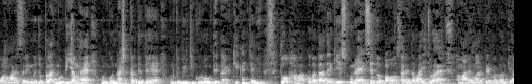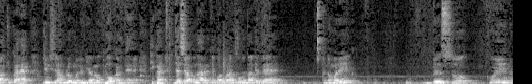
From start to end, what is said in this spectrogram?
वो हमारे शरीर में जो प्लाज्मोडियम है, उनको नष्ट कर देते हैं, उनके वृद्धि को रोक देता है, ठीक है? चलिए तो हम आपको बता दें कि इस कुनैन से जो बहुत सारे दवाई जो है, हमारे मार्केट में बन के आ चुका है जिनसे हम लोग मलेरिया में उपयोग करते हैं। ठीक है? जैसे आप उदाहरण के तौर पर आपको बता देते हैं। नंबर एक बेसोक्विन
